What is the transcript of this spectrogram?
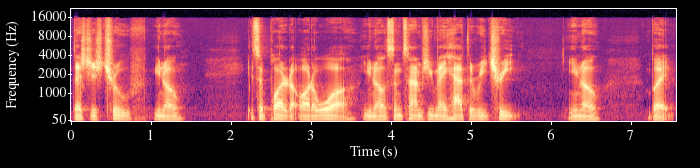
That's just truth you know? It's a part of the art of war you know? Sometimes you may have to retreat you know? But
